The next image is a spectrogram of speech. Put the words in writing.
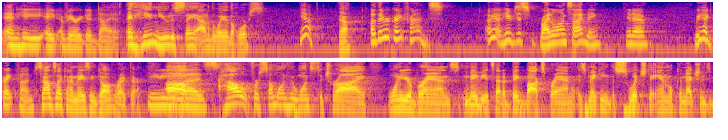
and he ate a very good diet. And he knew to stay out of the way of the horse. Yeah. Yeah. Oh, they were great friends. Oh, yeah. He would just ride alongside me. You know, we had great fun. Sounds like an amazing dog right there. He Uh, was. How, for someone who wants to try one of your brands, Mm-hmm. maybe it's at a big box brand, is making the switch to Animal Connections vetted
